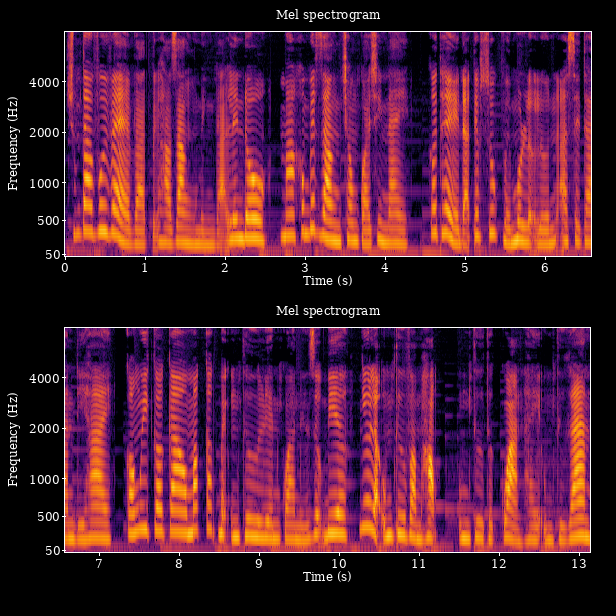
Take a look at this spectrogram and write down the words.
Chúng ta vui vẻ và tự hào rằng mình đã lên đô mà không biết rằng trong quá trình này, cơ thể đã tiếp xúc với một lượng lớn acetaldehyde, có nguy cơ cao mắc các bệnh ung thư liên quan đến rượu bia như là ung thư vòm họng, ung thư thực quản hay ung thư gan.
